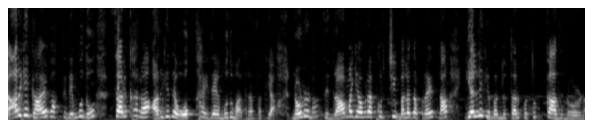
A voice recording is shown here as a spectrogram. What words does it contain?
ಯಾರಿಗೆ ಗಾಯವಾಗ್ತಿದೆ ಎಂಬುದು ಸರ್ಕಾರ ಅರಿಯದೆ ಹೋಗ್ತಾ ಇದೆ ಎಂಬುದು ಮಾತ್ರ ಸತ್ಯ. ನೋಡೋಣ, ಸಿದ್ದರಾಮಯ್ಯ ಅವರ ಕುರ್ಚಿ ಬಲದ ಪ್ರಯತ್ನ ಎಲ್ಲಿಗೆ ಬಂದು ತಲುಪತ್ತು ಕಾದು ನೋಡೋಣ.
